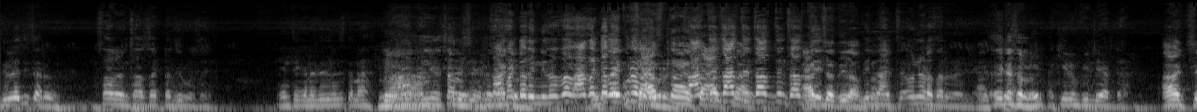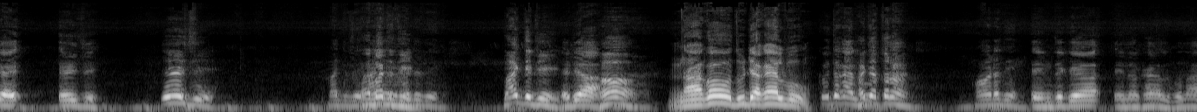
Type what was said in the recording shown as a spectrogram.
দিলে দিতে আরও চলেন চাষ একটা দিব থেকে না? দিতে দিন দিন দিন দিন। দিন। আচ্ছা, দিলাম দিন আচ্ছা, অন্যটা আচ্ছা। কিরম আচ্ছা এই যে। এই যে। মাঝে দিন হ্যাঁ, মাইতে দি এটা হ্যাঁ। না গো দুইটা কই হাইটা তো না হয়টা দিন। এন থেকে এনে খেলব না?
